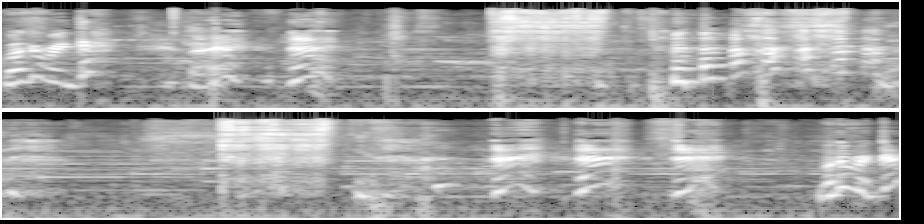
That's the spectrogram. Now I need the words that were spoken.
わかるか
